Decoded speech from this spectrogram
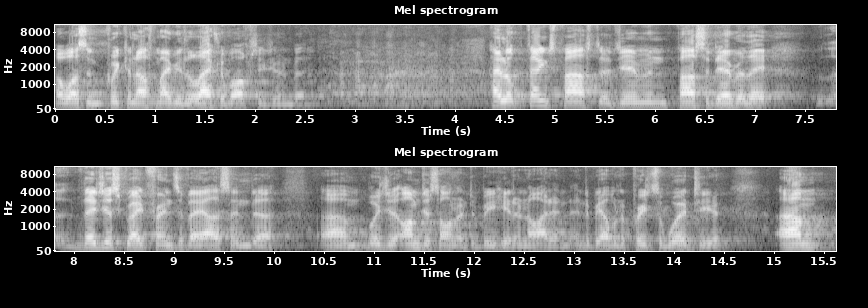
I wasn't quick enough, maybe the lack of oxygen, but. hey, look, thanks, Pastor Jim and Pastor Deborah. They're, they're just great friends of ours, and uh, um, just, I'm just honoured to be here tonight and, and, to be able to preach the word to you. Um,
